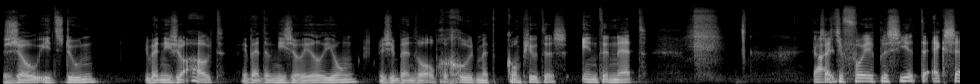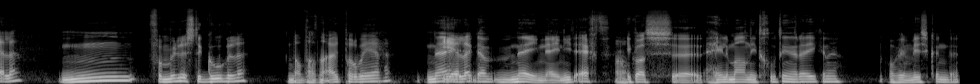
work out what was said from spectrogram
zoiets doen? Je bent niet zo oud, je bent ook niet zo heel jong, dus je bent wel opgegroeid met computers, internet. Ja, Zat je voor je plezier te excellen, Mm, formules te googlen en dan dat uitproberen? nee, Eerlijk? nee, nee, niet echt. Oh. Ik was eh, helemaal niet goed in rekenen of in wiskunde.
